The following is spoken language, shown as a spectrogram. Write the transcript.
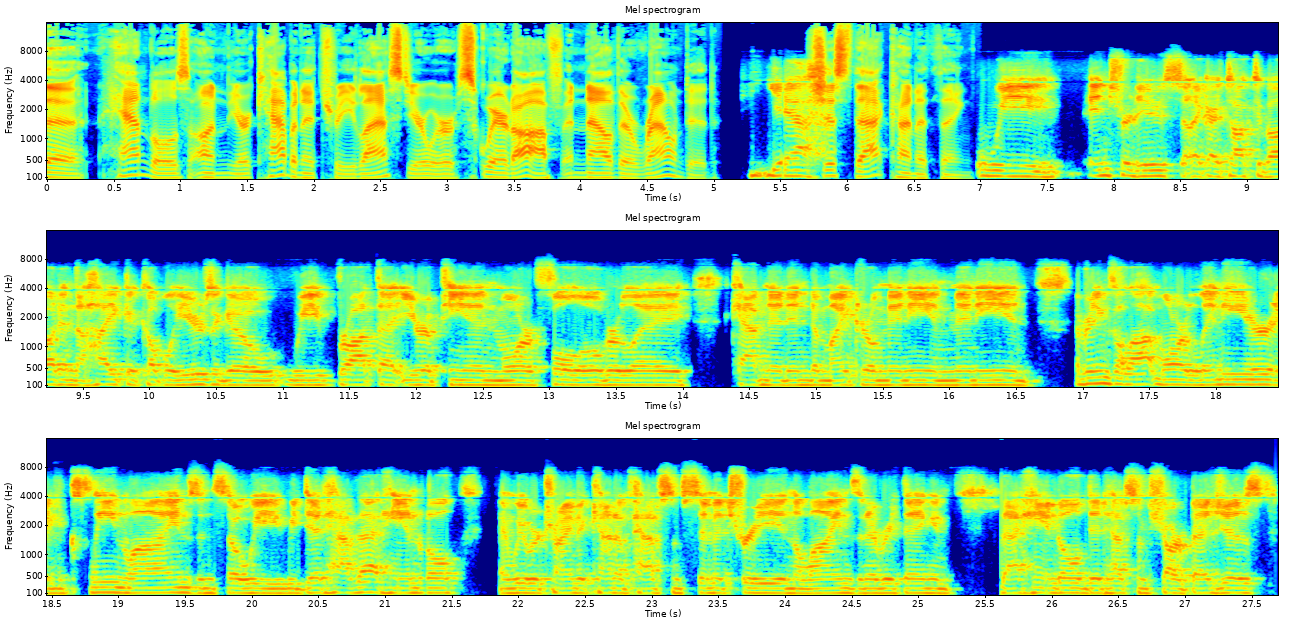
the handles on your cabinetry last year were squared off and now they're rounded. Yeah. Just that kind of thing. We introduced, like I talked about in the hike a couple years ago, we brought that European more full overlay cabinet into micro mini and mini, and everything's a lot more linear and clean lines. And so we, we did have that handle, and we were trying to kind of have some symmetry in the lines and everything. And that handle did have some sharp edges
